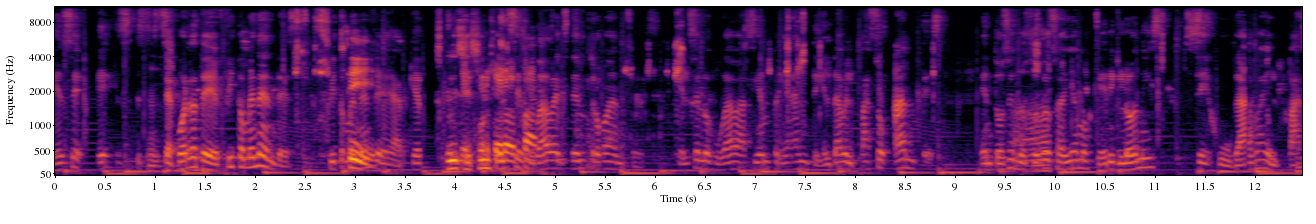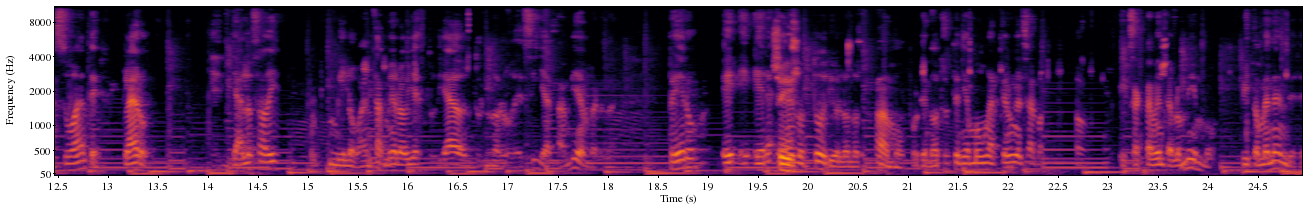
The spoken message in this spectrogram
Él se, eh, ¿Se de Fito Menéndez? Fito Sí. Menéndez, arquero Sí, él se jugaba el centro antes. Él se lo jugaba siempre antes. Él daba el paso antes. Entonces Ah. nosotros sabíamos que Eric Lonis se jugaba el paso antes. Claro, ya lo sabía. Milovan también lo había estudiado, entonces nos lo decía también, ¿verdad? Pero eh, eh, era, Sí. era notorio, lo notábamos, porque nosotros teníamos un arquero en El Salvador, exactamente lo mismo, Pito Menéndez.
